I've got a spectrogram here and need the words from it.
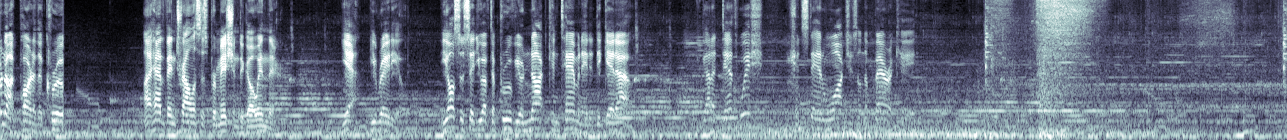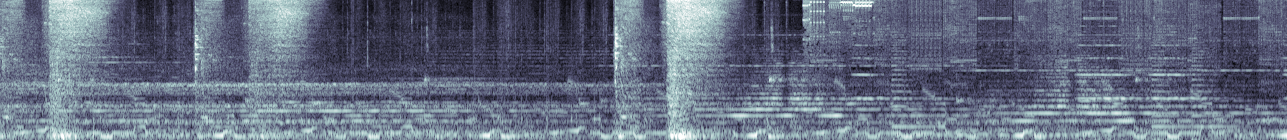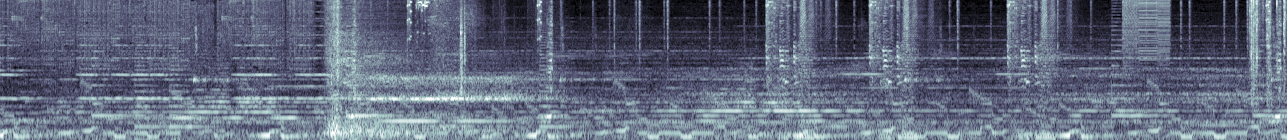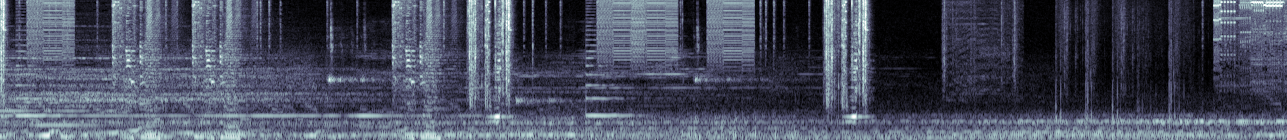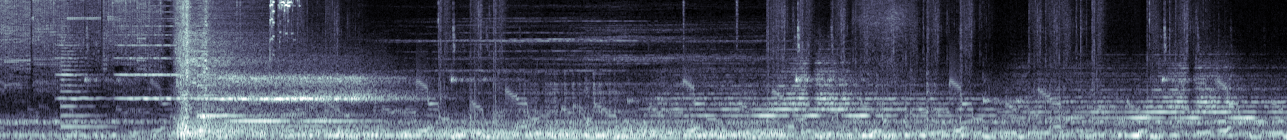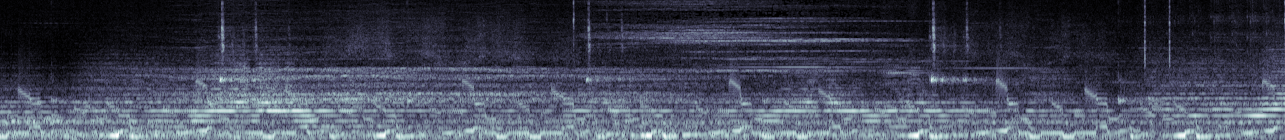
You're not part of the crew. I have Ventralis's permission to go in there. Yeah, he radioed. He also said you have to prove you're not contaminated to get out. You got a death wish? You should stand watches on the barricade.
